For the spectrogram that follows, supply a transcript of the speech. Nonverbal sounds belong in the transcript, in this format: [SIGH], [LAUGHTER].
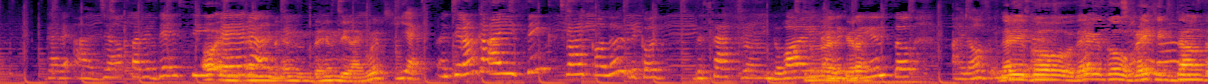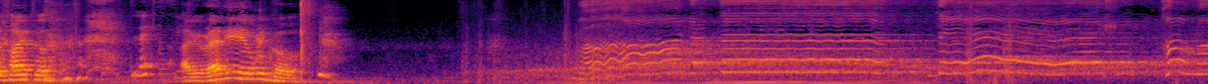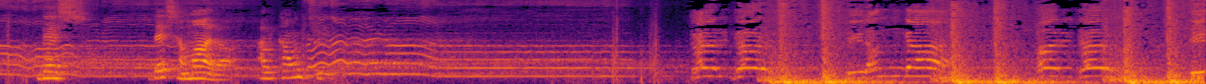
Oh, in, in, in, the Hindi language? Yes. And Tiranga, I think tricolor because the saffron, the white, right, and the green. So I love it. There you go, there you go, breaking down the title. [LAUGHS] Let's see. Are you ready? Here we go. Desh, Desh Hamara, our country.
